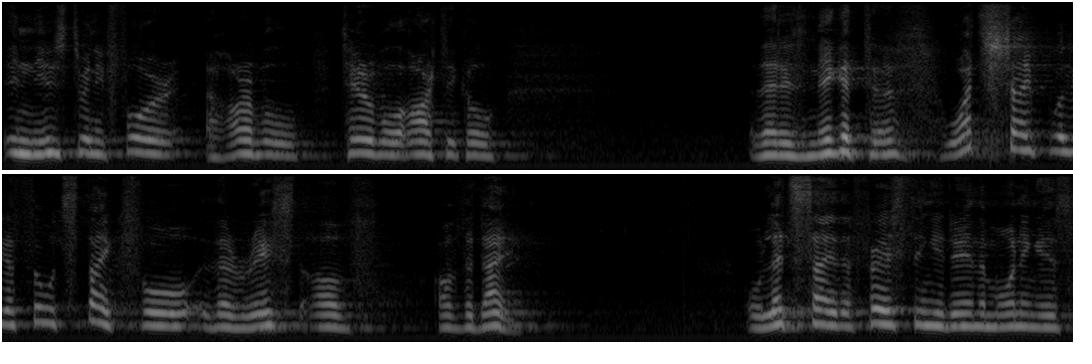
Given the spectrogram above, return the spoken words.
in News 24, a horrible, terrible article that is negative, what shape will your thoughts take for the rest of, of the day? Or let's say the first thing you do in the morning is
